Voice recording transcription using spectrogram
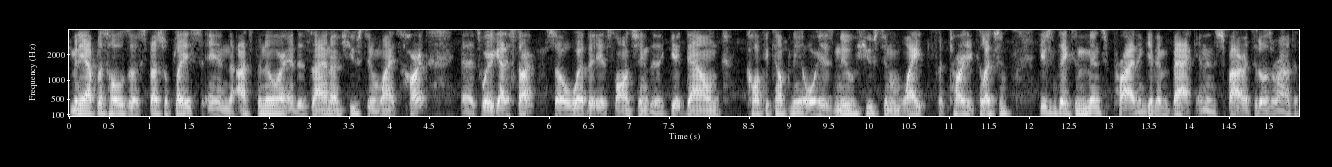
Minneapolis holds a special place in the entrepreneur and designer Houston White's heart. Uh, it's where you got to start. So whether it's launching the Get Down Coffee Company or his new Houston White for Target collection, Houston takes immense pride in giving back and inspiring to those around him.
